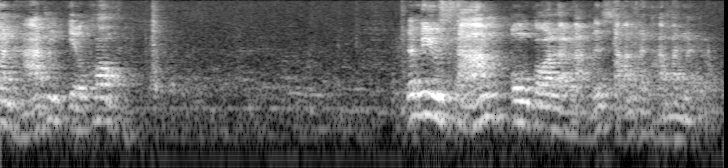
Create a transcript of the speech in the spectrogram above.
ปัญหาที่เกี่ยวข้อง จะมีอยู่สามองค์กรหลักๆหรือสามสถาบันหลักๆ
